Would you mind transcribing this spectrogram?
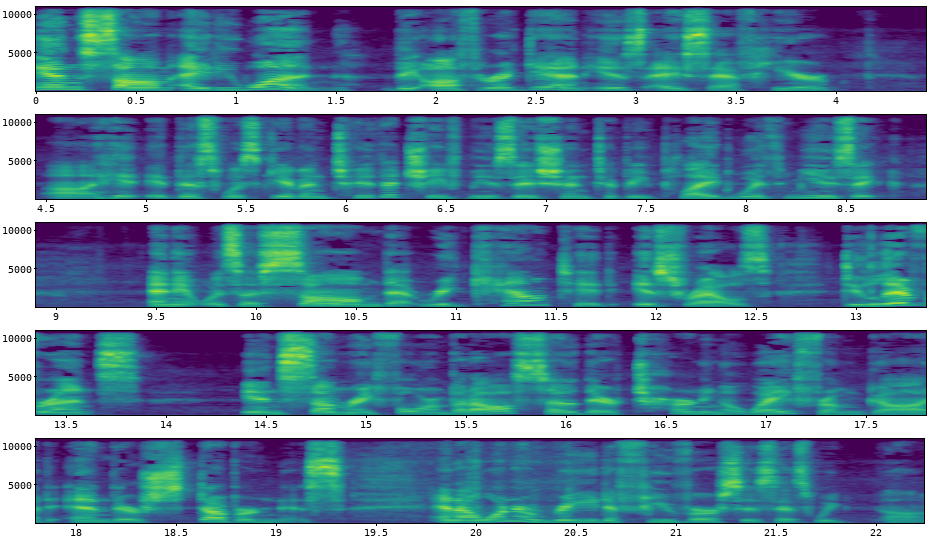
In Psalm 81, the author again is Asaph here. Uh, he, this was given to the chief musician to be played with music, and it was a psalm that recounted Israel's deliverance in summary form, but also their turning away from God and their stubbornness. And I want to read a few verses as we uh,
